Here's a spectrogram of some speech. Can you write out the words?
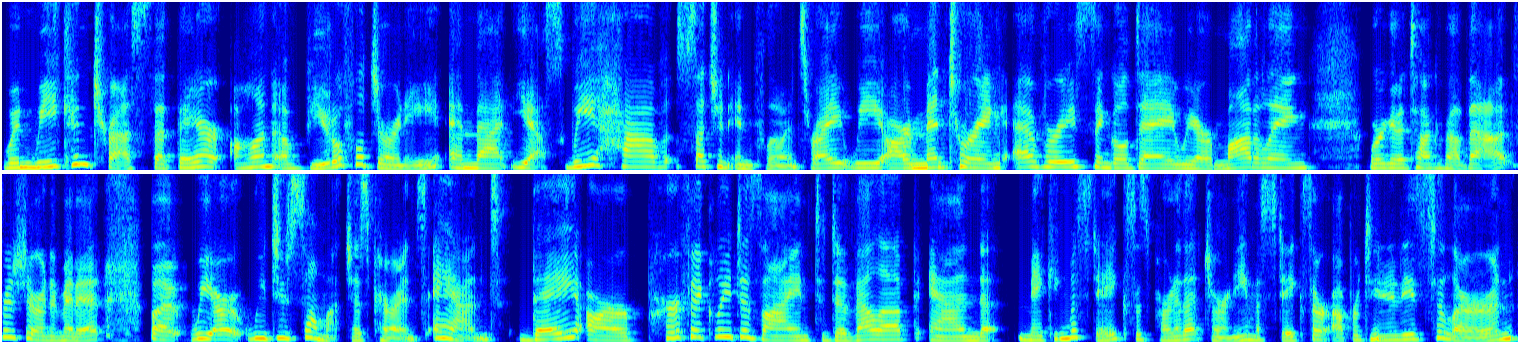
when we can trust that they are on a beautiful journey and that, yes, we have such an influence, right? We are mentoring every single day. We are modeling. We're going to talk about that for sure in a minute, but we are, we do so much as parents and they are perfectly designed to develop and making mistakes as part of that journey. Mistakes are opportunities to learn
